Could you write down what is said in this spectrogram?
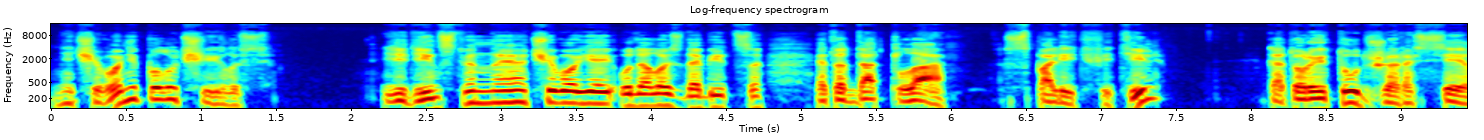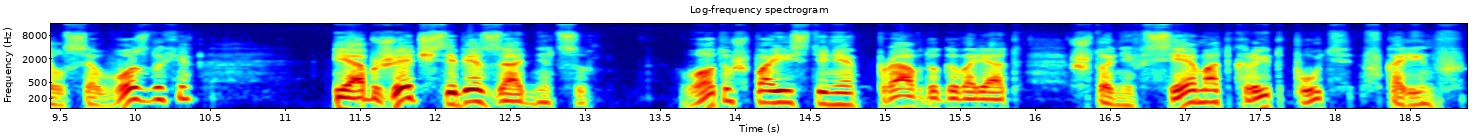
ничего не получилось». Единственное, чего ей удалось добиться, это дотла спалить фитиль, который тут же рассеялся в воздухе, и обжечь себе задницу. Вот уж поистине правду говорят, что не всем открыт путь в Каринф.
